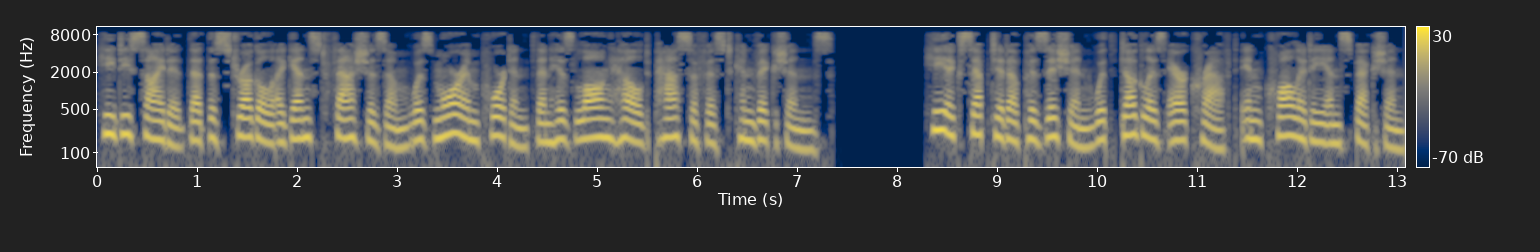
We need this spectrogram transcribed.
he decided that the struggle against fascism was more important than his long-held pacifist convictions. He accepted a position with Douglas Aircraft in quality inspection,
